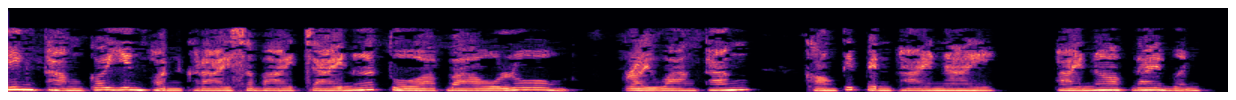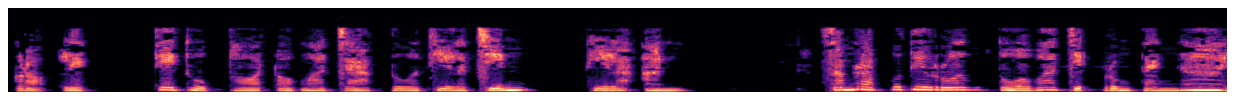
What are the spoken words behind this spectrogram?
ยิ่งทำก็ยิ่งผ่อนคลายสบายใจเนื้อตัวเบาโล่งปล่อยวางทั้ง ของที่เป็นภายใน ภายนอกได้เหมือนเกราะเหล็ก ที่ถูกถอดออกมาจากตัวทีละชิ้น ทีละอันสำหรับผู้ที่รู้ตัวว่าจิตปรุงแต่งง่าย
